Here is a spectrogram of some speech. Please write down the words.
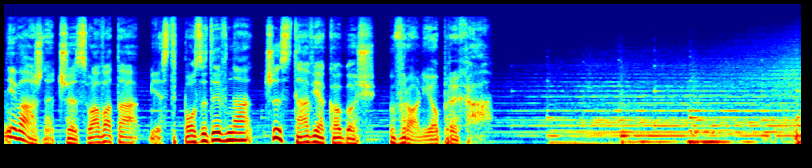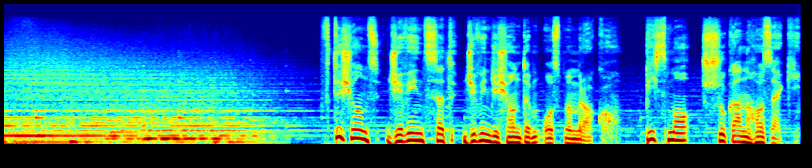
Nieważne, czy sława ta jest pozytywna, czy stawia kogoś w roli oprycha. W 1998 roku pismo Shukan Hoseki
